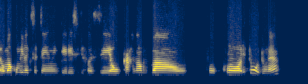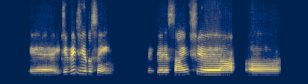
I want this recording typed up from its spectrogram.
é uma comida que você tem o interesse de fazer, é o carnaval, folclore, tudo, né? É, e dividido, assim. O interessante é uh,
